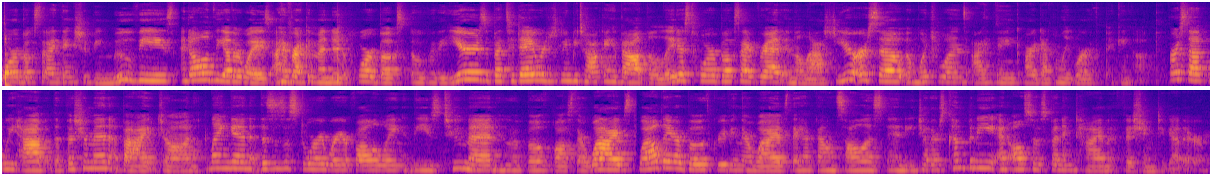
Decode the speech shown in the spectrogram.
horror books that I think should be movies, and all of the other ways I've recommended horror books over the years. But today we're just going to be talking about the latest horror books I've read in the last year or so and which ones I think are definitely worth picking up. First up, we have The Fisherman by John Langan. This is a story where you're following these two men who have both lost their wives. While they are both grieving their wives, they have found solace in each other's company and also spending time fishing together.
